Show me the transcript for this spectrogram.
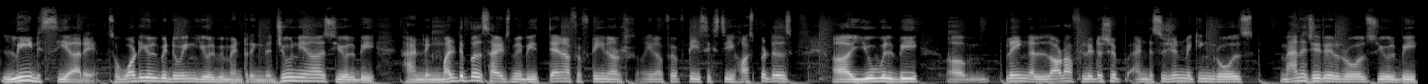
lead CRA. So, what you will be doing, you will be mentoring the juniors, you will be handling multiple sites, maybe 10 or 15 or you know 50, 60 hospitals. Uh, you will be um, playing a lot of leadership and decision making roles, managerial roles. You will be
